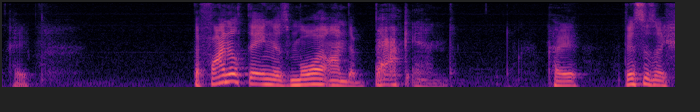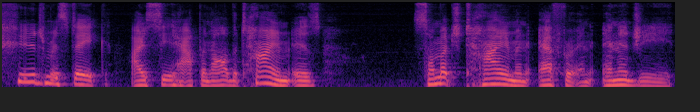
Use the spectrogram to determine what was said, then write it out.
Okay. The final thing is more on the back end. Okay, this is a huge mistake I see happen all the time is so much time and effort and energy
